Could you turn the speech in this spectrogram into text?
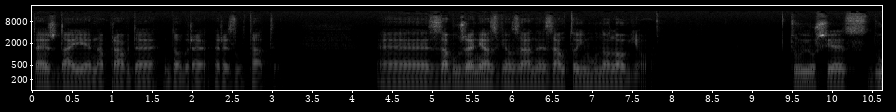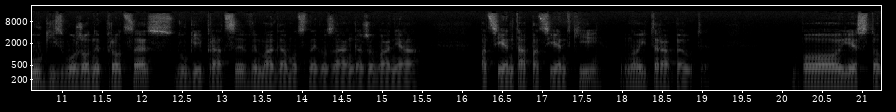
też daje naprawdę dobre rezultaty. E, zaburzenia związane z autoimmunologią. Tu już jest długi, złożony proces, długiej pracy, wymaga mocnego zaangażowania pacjenta, pacjentki, no i terapeuty bo jest to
